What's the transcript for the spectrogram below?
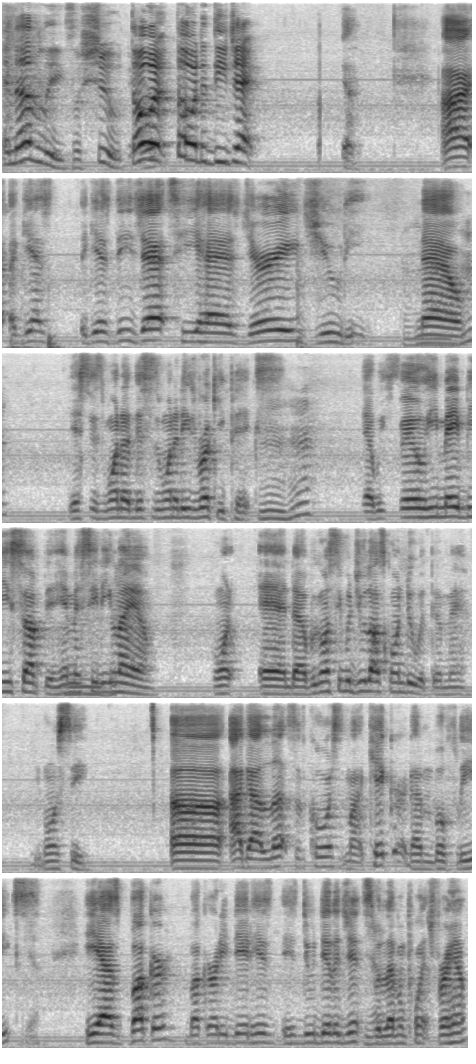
in the other league. So shoot, throw it, throw it to DJ. All right, against against D Jets, he has Jerry Jeudy. Now- This is one of this is one of these rookie picks Mm-hmm. that we feel he may be something. Him and CeeDee Mhm. Lamb, going and uh, we're gonna see what Julius gonna do with them, man. You're gonna see. Uh, I got Lutz, of course, is my kicker. I got him in both leagues. Yeah. He has Butker. Butker already did his, his due diligence Yep. with 11 points for him.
